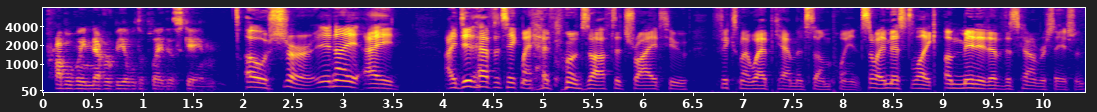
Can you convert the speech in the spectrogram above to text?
probably never be able to play this game. Oh sure, and I I I did have to take my headphones off to try to fix my webcam at some point, so I missed like a minute of this conversation.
